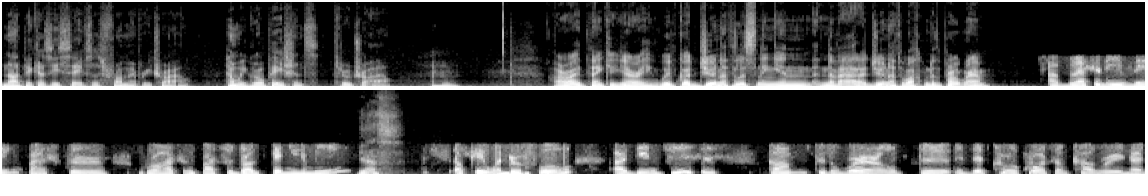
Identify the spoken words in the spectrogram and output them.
not because he saves us from every trial. And we grow patience through trial. Mm-hmm. All right. Thank you, Gary. We've got Junith listening in Nevada. Junith, welcome to the program. A blessed evening, Pastor Ross and Pastor Doug. Can you hear me? Yes. Okay, wonderful. Uh, did Jesus come to the world to the true cross of Calvary, not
